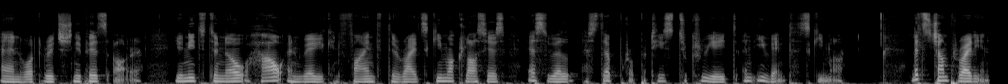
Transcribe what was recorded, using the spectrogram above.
and what rich snippets are. You need to know how and where you can find the right schema classes as well as their properties to create an event schema. Let's jump right in.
